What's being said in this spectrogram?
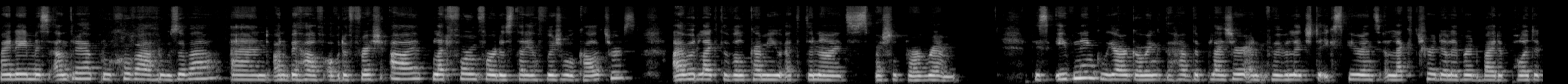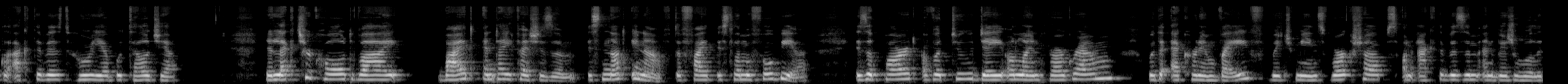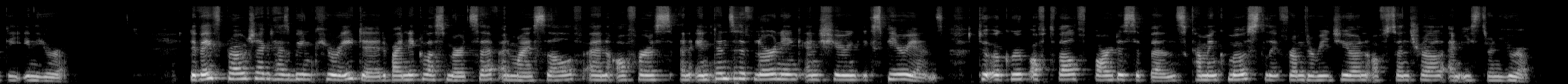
My name is Andrea Pruchova Hruzova, and on behalf of the Fresh Eye platform for the study of visual cultures, I would like to welcome you at tonight's special program. This evening, we are going to have the pleasure and privilege to experience a lecture delivered by the political activist Houria Bouteldja. The lecture called Why White Anti-Fascism is Not Enough to Fight Islamophobia is a part of a two-day online program with the acronym WAVE, which means Workshops on Activism and Visuality in Europe. The WAVE project has been curated by Nicholas Mirzoeff and myself and offers an intensive learning and sharing experience to a group of 12 participants coming mostly from the region of Central and Eastern Europe.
